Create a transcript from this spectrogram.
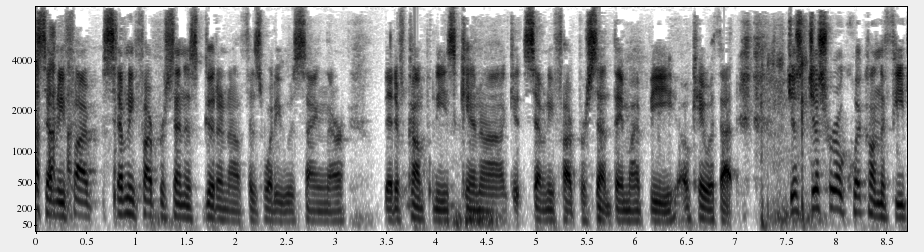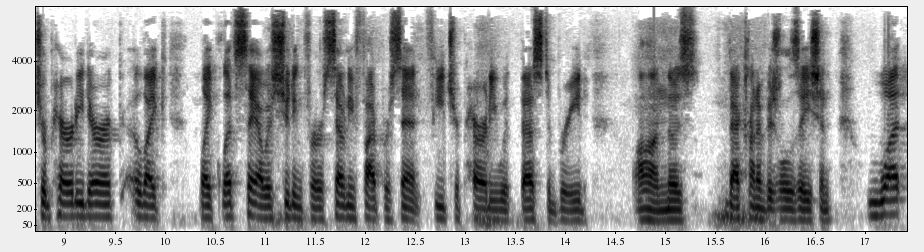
75, 75% is good enough, is what he was saying there. That if companies can uh, get 75%, they might be okay with that. Just just real quick on the feature parity, Derek. Like, like let's say I was shooting for 75% feature parity with best of breed on those that kind of visualization. What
